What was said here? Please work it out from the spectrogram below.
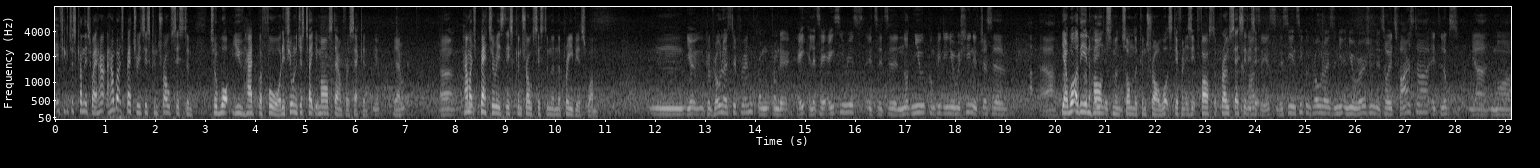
if you could just come this way, how, how much better is this control system to what you've had before? And if you want to just take your mask down for a second, Yeah. Yeah. So, uh, how much better is this control system than the previous one? Mm, yeah, the controller is different from from the A, let's say A series. It's it's a not new, completely new machine. It's just a. Uh, Yeah, what are the enhancements on the control? What's different? Is it faster processing? the Is it yes. The CNC controller is a new, a new version, so it's faster. It looks yeah more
